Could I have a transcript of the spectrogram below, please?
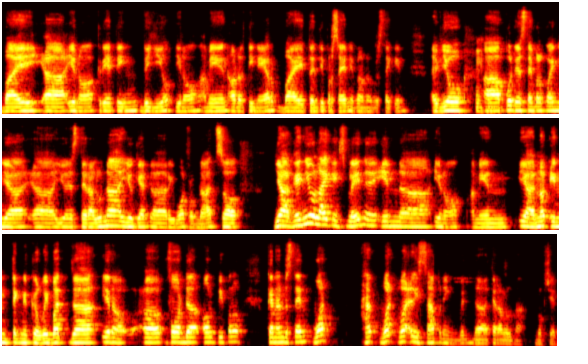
by uh, you know creating the yield you know i mean out of thin air by 20% if i'm not mistaken if you mm-hmm. uh, put a stable coin yeah uh, us terra luna you get a reward from that so yeah can you like explain in uh, you know i mean yeah not in technical way but the you know uh, for the all people can understand what what what is happening with the terra luna blockchain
